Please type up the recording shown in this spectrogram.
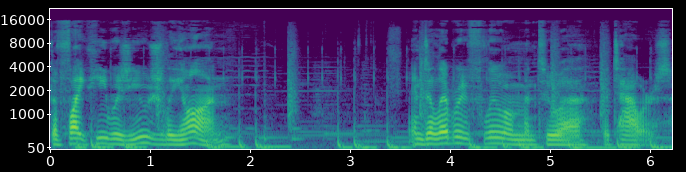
the flight he was usually on, and deliberately flew him into uh, the towers.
